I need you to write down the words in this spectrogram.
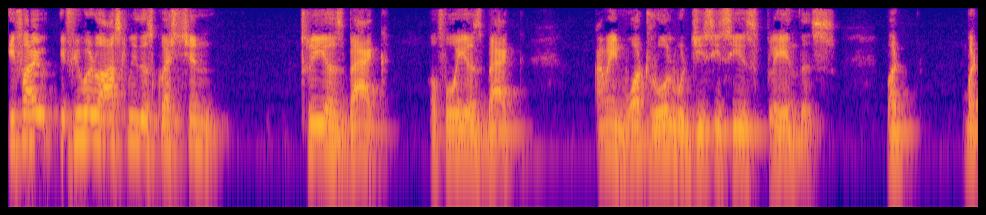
if I if you were to ask me this question three years back or four years back, I mean, what role would GCCs play in this? But but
